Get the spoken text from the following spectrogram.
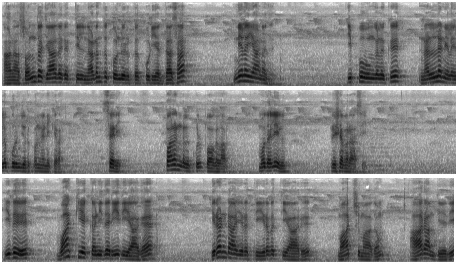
ஆனால் சொந்த ஜாதகத்தில் நடந்து கொண்டிருக்கக்கூடிய தசா நிலையானது. இப்போ உங்களுக்கு நல்ல நிலையில் புரிஞ்சிருக்கும்னு நினைக்கிறேன். சரி பலன்களுக்குள் போகலாம். முதலில் ரிஷபராசி. இது வாக்கிய கணித ரீதியாக இரண்டாயிரத்தி இருபத்தி ஆறு மார்ச் மாதம் ஆறாம் தேதி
